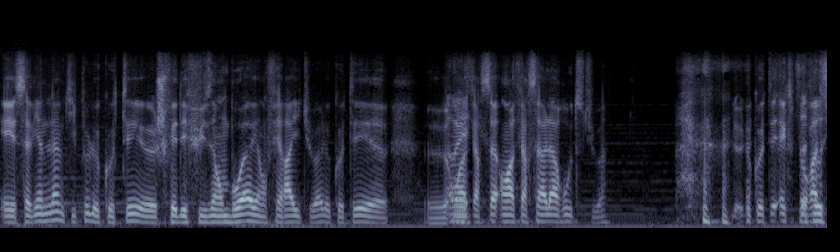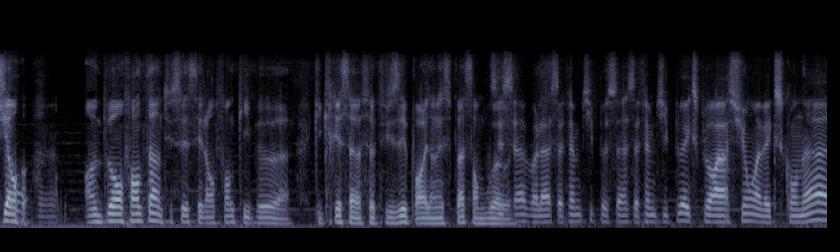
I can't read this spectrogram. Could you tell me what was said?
Et ça vient de là un petit peu le côté euh, je fais des fusées en bois et en ferraille, tu vois, le côté euh, on, va faire ça, on va faire ça à la route, tu vois. le, le côté exploration. aussi euh, Un peu enfantin, tu sais, c'est l'enfant qui veut, qui crée sa, sa fusée pour aller dans l'espace en bois. c'est ouais. ça, voilà, ça fait un petit peu ça, ça fait un petit peu exploration avec ce qu'on a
